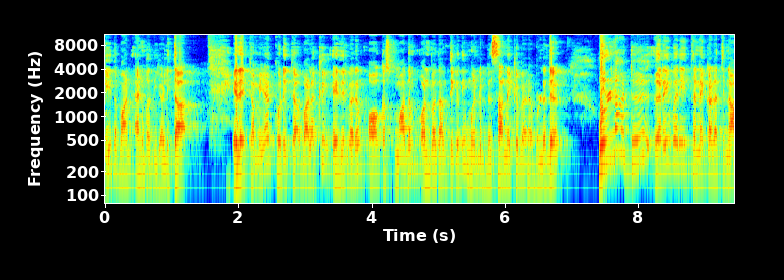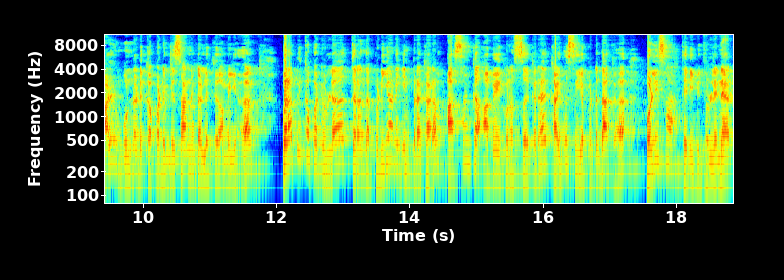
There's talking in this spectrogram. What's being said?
நீதவான் அனுமதி அளித்தார். இதற்கமைய குறித்த வழக்கு எதிர்வரும் ஆகஸ்ட் மாதம் ஒன்பதாம் தேதி மீண்டும் விசாரணைக்கு வரவுள்ளது. உள்நாட்டு இறைவரி திணைக்களத்தினால் முன்னெடுக்கப்படும் விசாரணைகளுக்கு அமைய பிறப்பிக்கப்பட்டுள்ள திறந்த பிடியாணையின் பிரகாரம் அசங்க அபே குணசேகர கைது செய்யப்பட்டதாக போலீசார் தெரிவித்துள்ளனர்.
